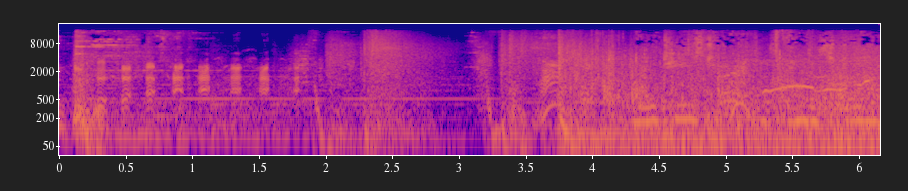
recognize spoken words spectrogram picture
Blue Team's turret has been destroyed.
